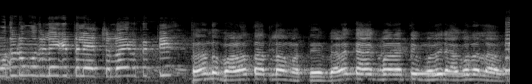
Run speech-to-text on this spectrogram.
ಮುದುಡು ಮುದುಡಾಗಿತ್ತಲ್ಲ ಎಷ್ಟು ಚಲೋ ಇರ್ತೈತಿ. ತಂದು ಬಾಳ ತಾತ್ಲ ಮತ್ತೆ ಬೆಳಕ ಹಾಕಿ ಬಂದತಿ ಮುದುರಿ ಆಗೋದಲ್ಲ ಅದು.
